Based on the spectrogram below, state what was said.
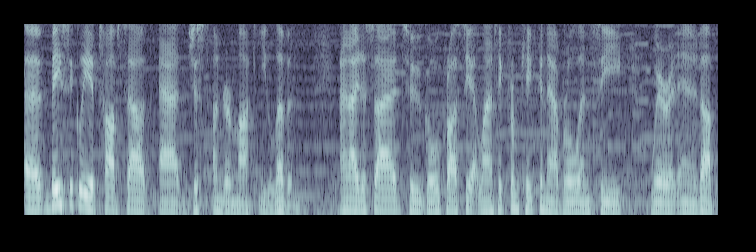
uh, basically it tops out at just under Mach 11. And I decided to go across the Atlantic from Cape Canaveral and see where it ended up.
